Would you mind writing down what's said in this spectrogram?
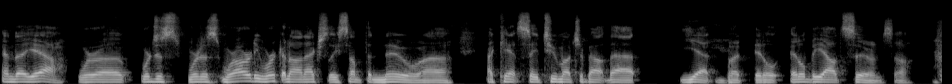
And uh, yeah, we're uh, we're just we're just we're already working on actually something new. Uh, I can't say too much about that yet, but it'll it'll be out soon. So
